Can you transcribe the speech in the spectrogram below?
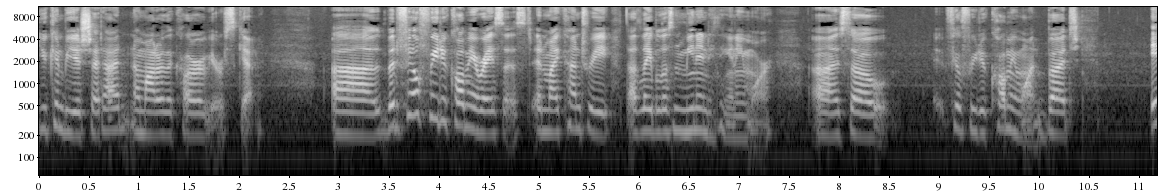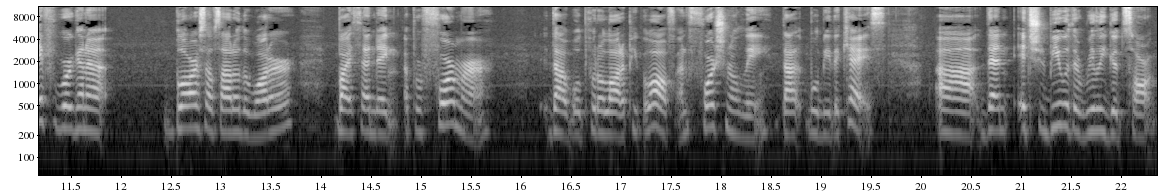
you can be a shithead no matter the color of your skin. Uh, but feel free to call me a racist. In my country, that label doesn't mean anything anymore. Uh, so feel free to call me one. But if we're gonna blow ourselves out of the water by sending a performer that will put a lot of people off, unfortunately, that will be the case, uh, then it should be with a really good song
